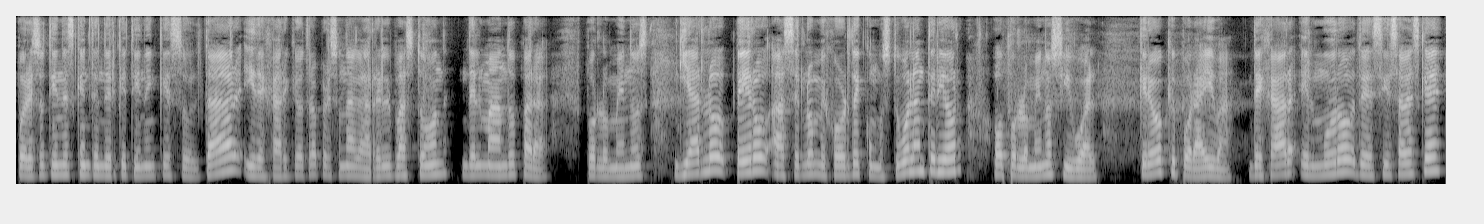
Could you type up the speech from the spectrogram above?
por eso tienes que entender que tienen que soltar y dejar que otra persona agarre el bastón del mando para por lo menos guiarlo, pero hacerlo mejor de como estuvo el anterior o por lo menos igual. Creo que por ahí va. Dejar el muro de decir, ¿sabes qué?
